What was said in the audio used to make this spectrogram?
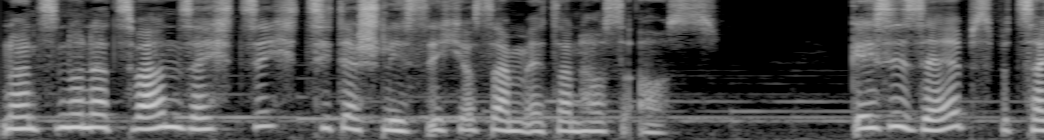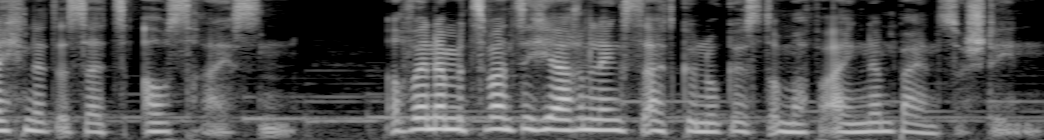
1962 zieht er schließlich aus seinem Elternhaus aus. Gacy selbst bezeichnet es als Ausreißen, auch wenn er mit 20 Jahren längst alt genug ist, um auf eigenen Beinen zu stehen.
